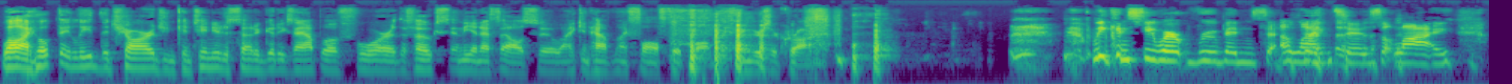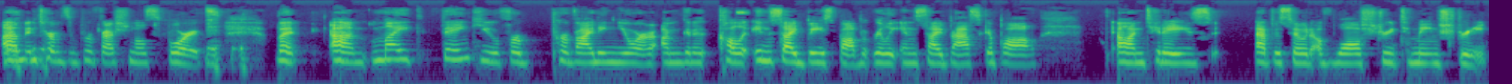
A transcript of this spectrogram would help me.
Well, I hope they lead the charge and continue to set a good example for the folks in the NFL so I can have my fall football. My fingers are crossed. we can see where Ruben's alliances lie um, in terms of professional sports. But um, Mike, thank you for providing your, I'm going to call it inside baseball, but really inside basketball on today's episode of Wall Street to Main Street.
